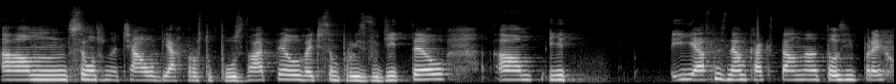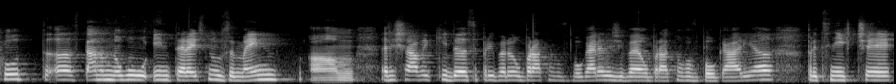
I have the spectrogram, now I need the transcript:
Ам, в самото начало бях просто ползвател, вече съм производител ам, и и аз не знам как стана този преход. Стана много интересно за мен, решавайки да се прибера обратно в България, да живея обратно в България. Прецених, че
